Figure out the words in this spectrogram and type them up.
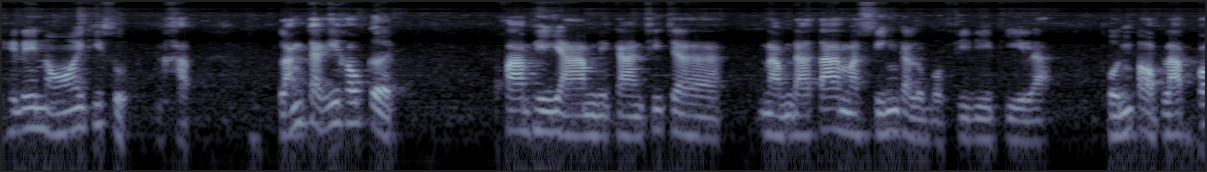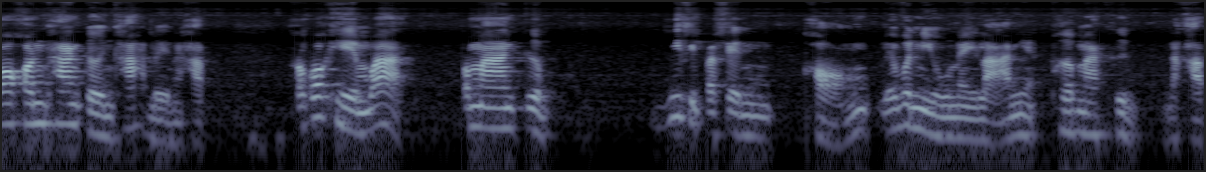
ให้ได้น้อยที่สุดนะครับ หลังจากที่เขาเกิดความพยายามในการที่จะนำ Data มาซิงก์กับระบบ CDP แล้ว ผลตอบรับก็ค่อนข้างเกินคาดเลยนะครับ เขาก็เคลมว่าประมาณเกือบ 20%ของ revenue ในร้านเนี่ยเพิ่มมากขึ้นนะครับ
